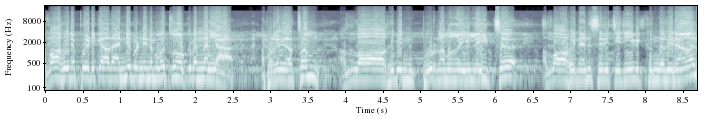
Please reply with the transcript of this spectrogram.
അള്ളാഹുവിനെ പേടിക്കാതെ അന്യപെണ്ണിനെ മുഖത്ത് നോക്കുമെന്നല്ല. അതിനർത്ഥം അള്ളാഹുവിൻ പൂർണമായി ലയിച്ച് അള്ളാഹുവിനനുസരിച്ച് ജീവിക്കുന്നതിനാൽ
